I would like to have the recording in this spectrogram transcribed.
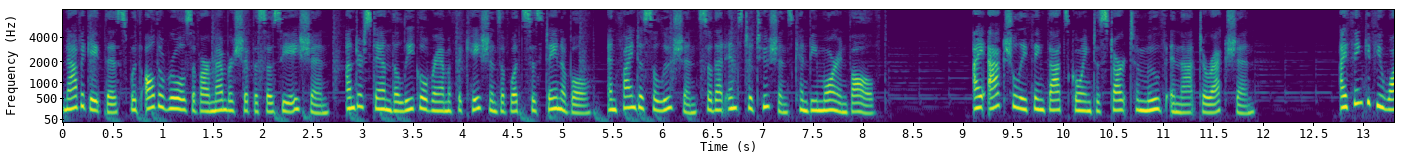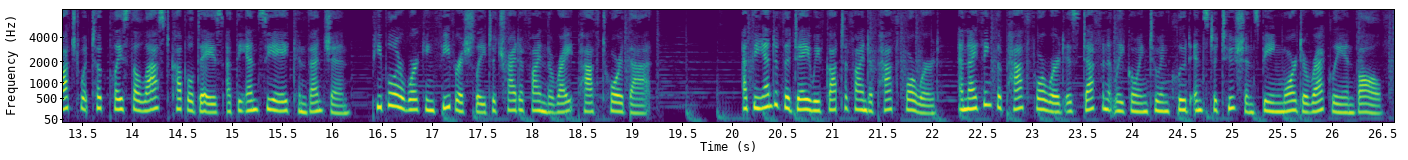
navigate this with all the rules of our membership association, understand the legal ramifications of what's sustainable, and find a solution so that institutions can be more involved. I actually think that's going to start to move in that direction. I think if you watched what took place the last couple days at the NCAA convention, people are working feverishly to try to find the right path toward that. At the end of the day we've got to find a path forward, and I think the path forward is definitely going to include institutions being more directly involved.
